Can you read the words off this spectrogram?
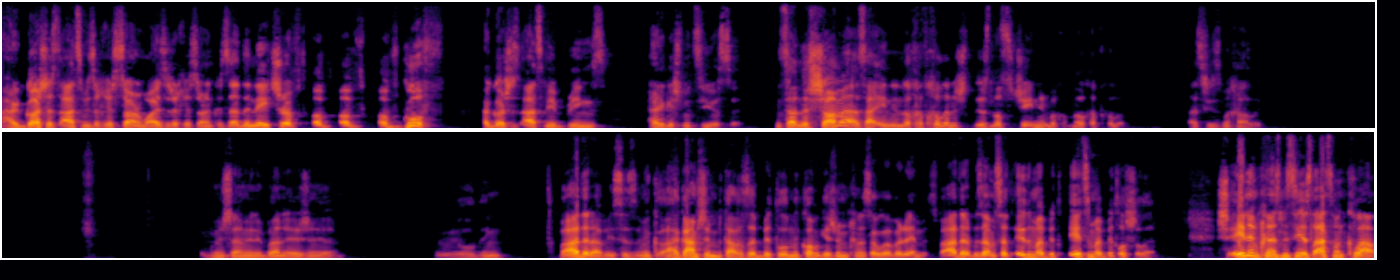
hargoshes atzmi is a chisaron. Why is it a chisaron? Because the nature of of of, of guf, hargoshes atzmi brings hergish mitziyuse. Mitzad neshama as ha'inin lechatchila. There's no such inin lechatchila. That's his mechalik. Holding. ואדרבה, he says, הגם שמתחת הביטל, מקום גשם מבחינת הגובה רמז. ואדרבה, בזה מצד עצם הביטל שלהם. שאין מבחינת מסיעס לעצמן כלל.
